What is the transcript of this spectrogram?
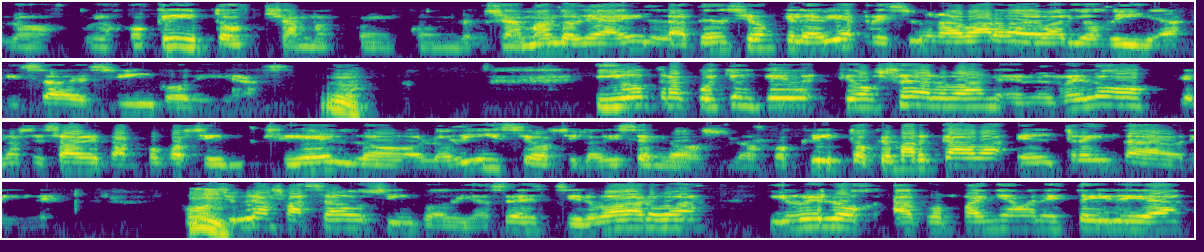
los, los conscriptos, llama- con- con- llamándole a él la atención, que le había crecido una barba de varios días, quizá de cinco días. Mm. Y otra cuestión que, que observan en el reloj, que no se sabe tampoco si, si él lo, lo dice o si lo dicen los, los conscriptos, que marcaba el 30 de abril, como Mm. si hubieran pasado cinco días. Es decir, barba y reloj acompañaban esta idea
